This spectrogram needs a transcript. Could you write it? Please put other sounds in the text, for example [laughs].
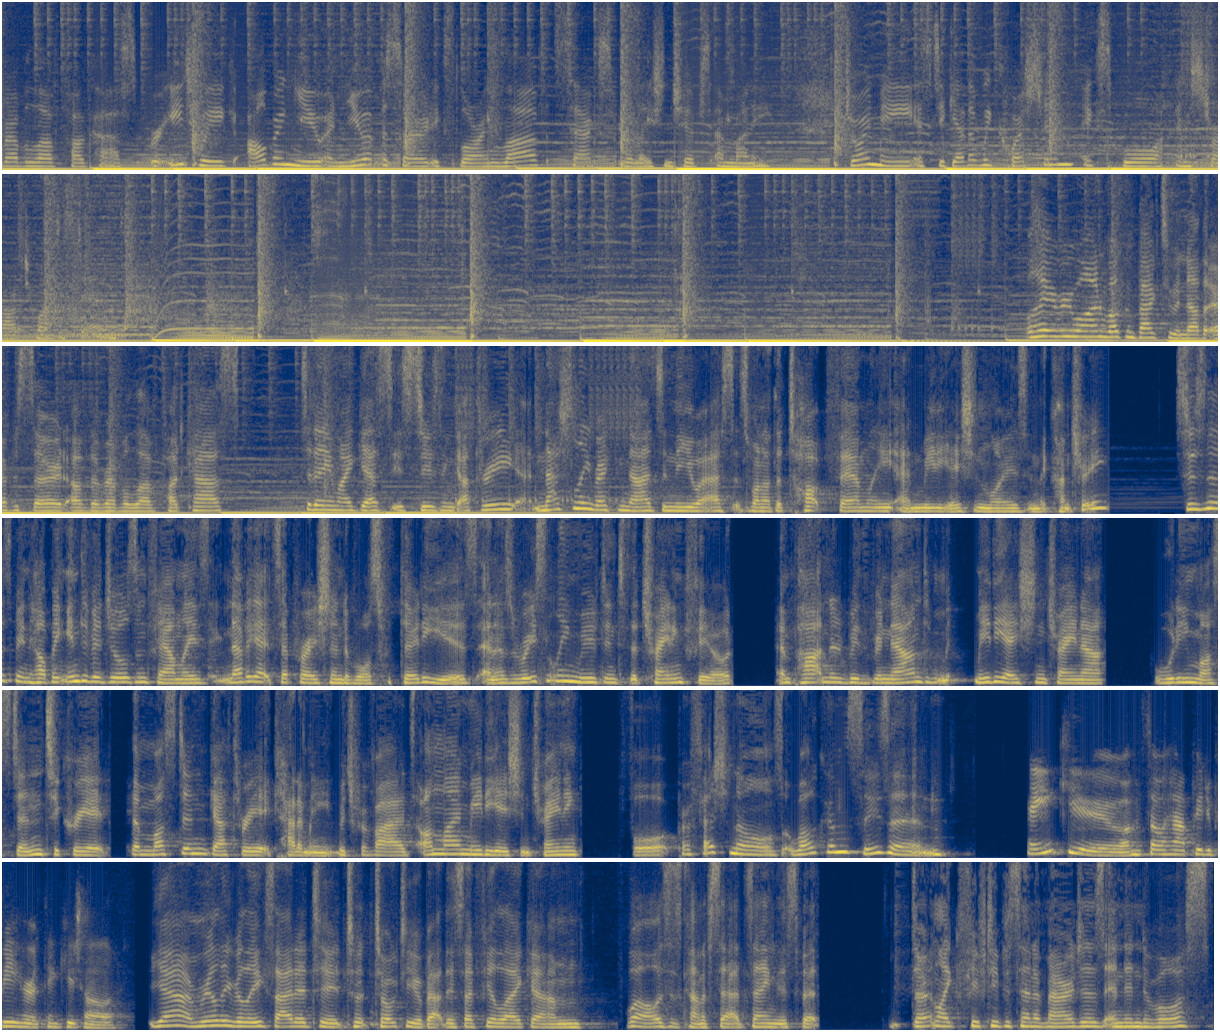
Rebel Love podcast, where each week I'll bring you a new episode exploring love, sex, relationships, and money. Join me as together we question, explore, and strive to understand. Well, hey everyone, welcome back to another episode of the Rebel Love podcast. Today, my guest is Susan Guthrie, nationally recognized in the US as one of the top family and mediation lawyers in the country. Susan has been helping individuals and families navigate separation and divorce for 30 years and has recently moved into the training field and partnered with renowned mediation trainer Woody Mosten to create the Mosten Guthrie Academy, which provides online mediation training for professionals. Welcome, Susan. Thank you. I'm so happy to be here. Thank you, Tala. Yeah, I'm really, really excited to, to talk to you about this. I feel like, um, well, this is kind of sad saying this, but don't like 50% of marriages end in divorce?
